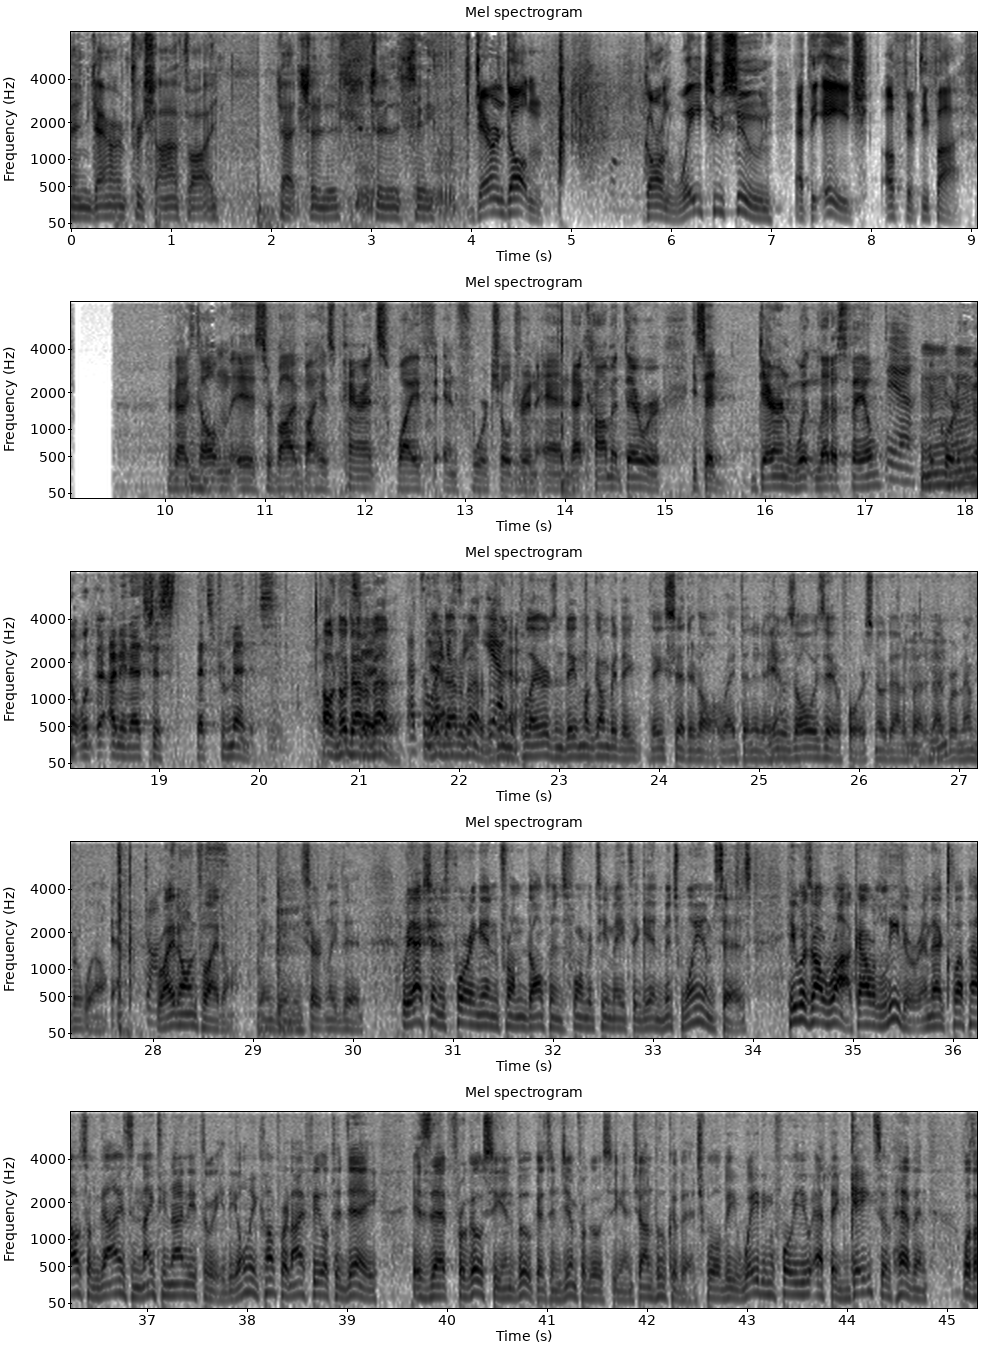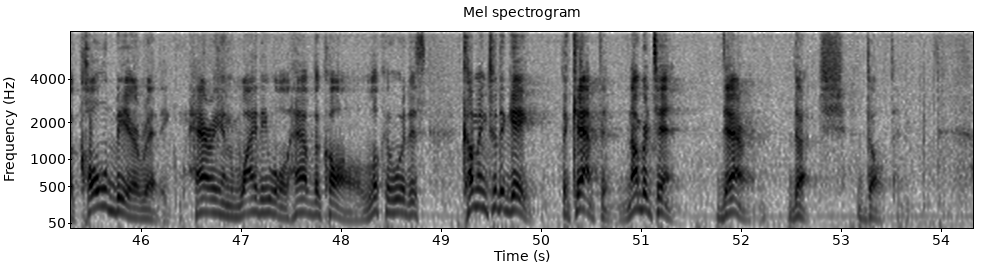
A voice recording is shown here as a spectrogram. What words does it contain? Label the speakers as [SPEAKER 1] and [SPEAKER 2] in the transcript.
[SPEAKER 1] and Darren personified that to the to the T.
[SPEAKER 2] Darren Daulton, gone way too soon at the age of 55.
[SPEAKER 3] You guys, Daulton is survived by his parents, wife, and four children. And that comment there where he said, Darren wouldn't let us fail.
[SPEAKER 4] Yeah.
[SPEAKER 3] According to mm-hmm. Mill, I mean, that's just, that's tremendous.
[SPEAKER 5] Oh, no doubt
[SPEAKER 3] Say-
[SPEAKER 5] about it.
[SPEAKER 4] That's a
[SPEAKER 5] no doubt about it.
[SPEAKER 4] yeah.
[SPEAKER 5] Between the players and Dave Montgomery, they, they said it all right then and there. He was always there for us, no doubt about it. I mm-hmm. remember it well.
[SPEAKER 4] Don
[SPEAKER 5] Right on, fight on. Indeed, he certainly did. Reaction is pouring in from Daulton's former teammates again. Mitch Williams says, He was our rock, our leader in that clubhouse of guys in 1993. The only comfort I feel today is that Fregosi and Vuk, as in Jim Fregosi and John Vukovic, will be waiting for you at the gates of heaven with a cold beer ready. Harry and Whitey will have the call. Look who it is coming to the gate. The captain, number 10, Darren Dutch Daulton.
